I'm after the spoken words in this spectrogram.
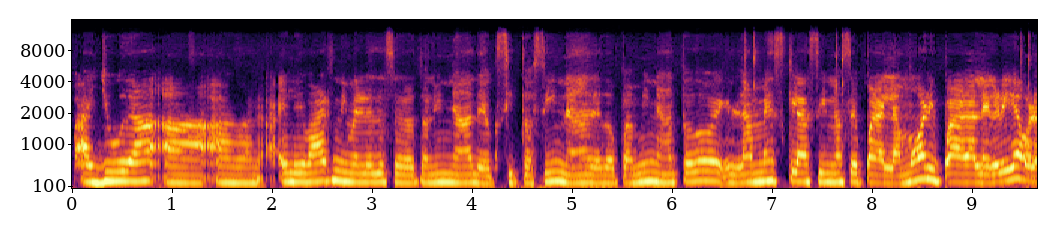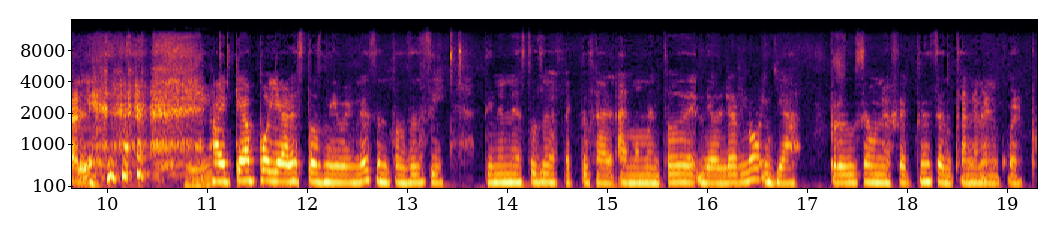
ayuda a, elevar niveles de serotonina, de oxitocina, de dopamina, todo la mezcla así, no sé, para el amor y para la alegría, órale. Hay que apoyar estos niveles, entonces sí, tienen estos efectos al, momento de, de olerlo y ya produce un efecto instantáneo en el cuerpo.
